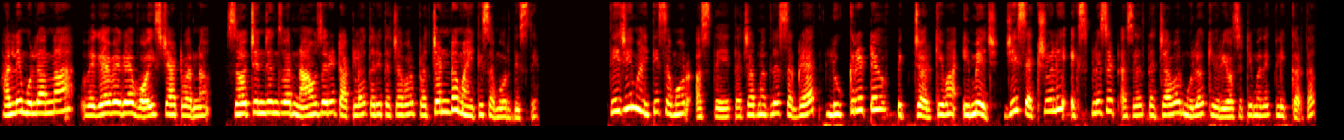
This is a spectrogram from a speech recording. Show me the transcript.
हल्ली मुलांना वेगळ्या वेगळ्या व्हॉइस चॅटवरनं सर्च इंजिन्सवर नाव जरी टाकलं तरी त्याच्यावर प्रचंड माहिती समोर दिसते. ती जी माहिती समोर असते त्याच्यामधले सगळ्यात लुक्रेटिव्ह पिक्चर किंवा इमेज जी सेक्शुअली एक्सप्लिसिट असेल त्याच्यावर मुलं क्युरिओसिटीमध्ये क्लिक करतात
